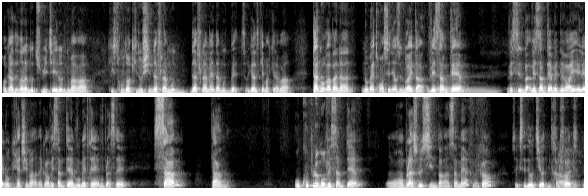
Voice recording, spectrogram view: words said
Regardez dans la note 8, il y a une autre Gemara qui se trouve dans Kiddushin d'Aflamed Amoudbet. Regardez ce qui est marqué là-bas. Tanoura Banan, nos maîtres ont enseigné dans une braïta. Vesamtem, Euh, Vesamtem et Devarai Ele, donc Shema, d'accord? Vesamtem, vous mettrez, vous placerez. Sam, Tam. On coupe le mot Vesamtem, on remplace le signe par un Samer, d'accord? C'est que c'est des otiot mitralfot. Ah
